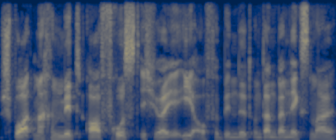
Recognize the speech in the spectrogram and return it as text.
Sport machen mit oh, Frust, ich höre eh auf, verbindet und dann beim nächsten Mal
